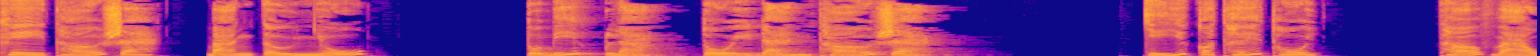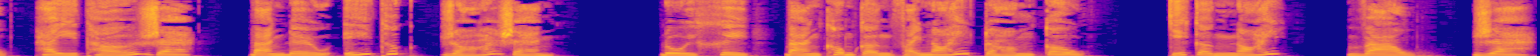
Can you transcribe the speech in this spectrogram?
Khi thở ra, bạn tự nhủ. Tôi biết là tôi đang thở ra. Chỉ có thế thôi. Thở vào hay thở ra, bạn đều ý thức rõ ràng. Đôi khi bạn không cần phải nói trọn câu, chỉ cần nói vào, ra.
